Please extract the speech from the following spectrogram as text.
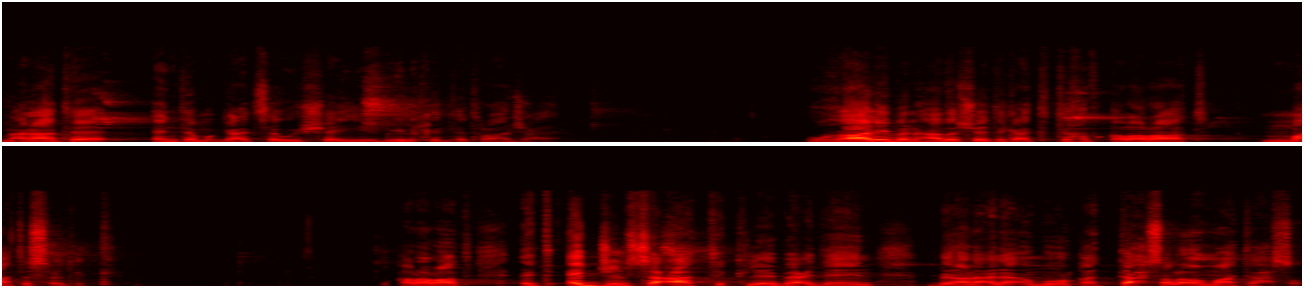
معناته أنت قاعد تسوي شيء يبي لك أنت تراجعه. وغالبا هذا الشيء أنت قاعد تتخذ قرارات ما تسعدك. قرارات تأجل سعادتك لبعدين بناء على أمور قد تحصل أو ما تحصل.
